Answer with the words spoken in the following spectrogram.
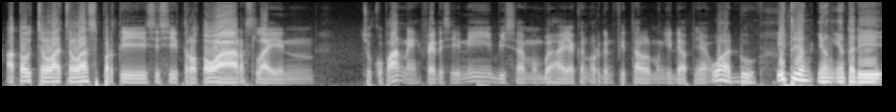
atau celah-celah seperti sisi trotoar selain cukup aneh, fetish ini bisa membahayakan organ vital mengidapnya. Waduh. Itu yang yang yang tadi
